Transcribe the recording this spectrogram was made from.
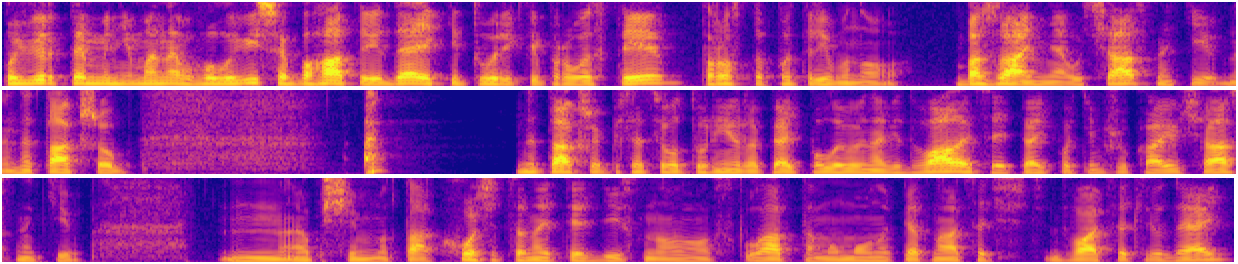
повірте мені, в мене в голові ще багато ідей, які туріки провести. Просто потрібно бажання учасників, не, так, щоб. Не так, що після цього турніру 5 половина відвалиться і 5 потім шукаю учасників. В общем, так, хочеться знайти дійсно склад, там, умовно, 15-20 людей,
